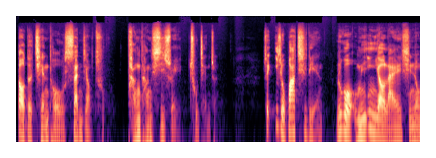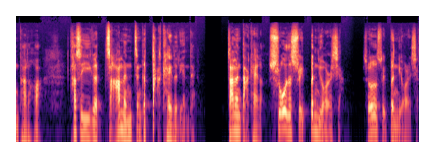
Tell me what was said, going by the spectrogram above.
到得前头山脚处，堂堂溪水出前村”。所以一九八七年，如果我们硬要来形容它的话，它是一个闸门整个打开的年代，闸门打开了，所有的水奔流而下，所有的水奔流而下。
